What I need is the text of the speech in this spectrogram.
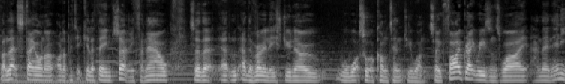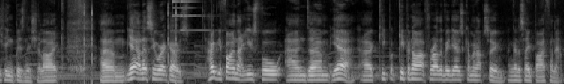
But let's stay on a, on a particular theme, certainly for now, so that at, at the very least you know well, what sort of content you want. So five great reasons why, and then anything business you like. Um, yeah, let's see where it goes. Hope you find that useful, and um, yeah, uh, keep keep an eye out for other videos coming up soon. I'm going to say bye for now.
